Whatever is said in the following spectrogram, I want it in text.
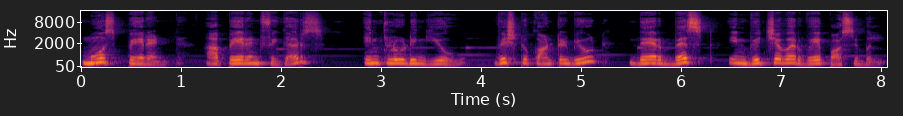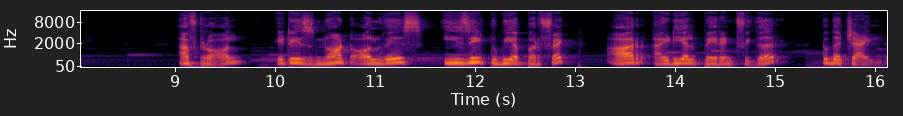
Most parent or parent figures, including you, wish to contribute their best in whichever way possible. After all, it is not always easy to be a perfect or ideal parent figure to the child.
